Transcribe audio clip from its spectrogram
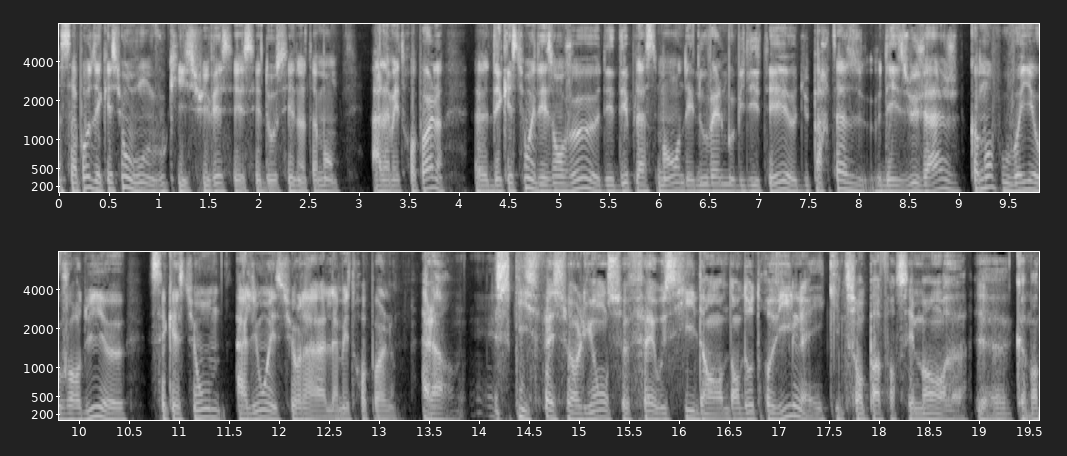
ça pose des questions. Vous, qui suivez ces, ces, dossiers, notamment à la métropole, euh, des questions et des enjeux des déplacements, des nouvelles mobilités, du partage des usages. Comment vous voyez aujourd'hui ces questions à Lyon et sur la, la métropole? Alors, ce qui se fait sur Lyon se fait aussi dans d'autres villes et qui ne sont pas forcément euh, euh comment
